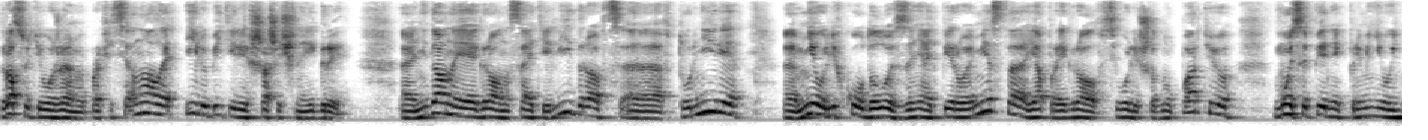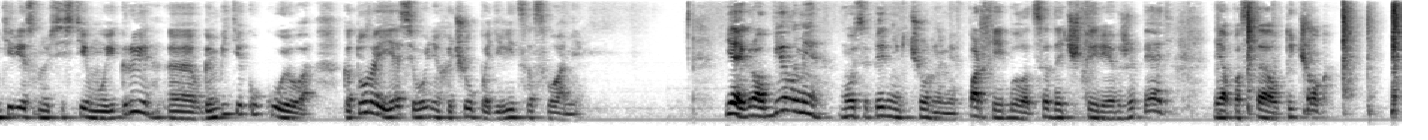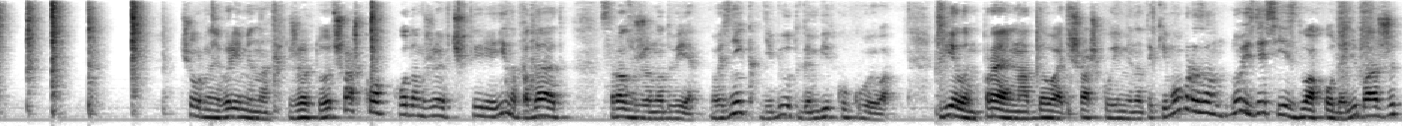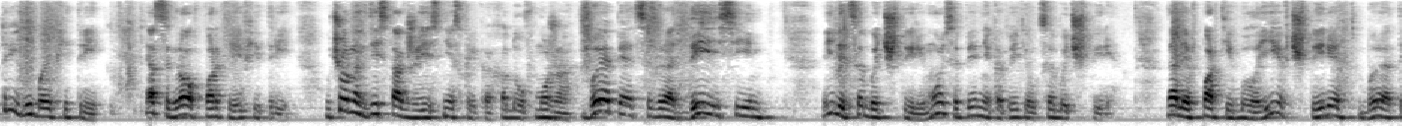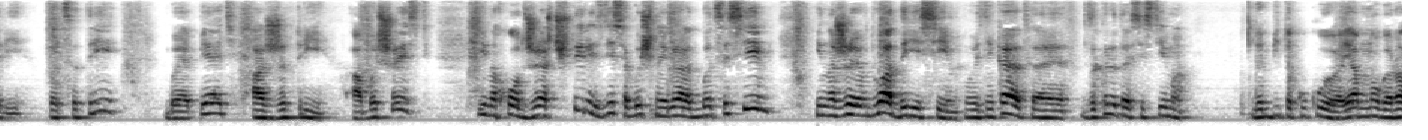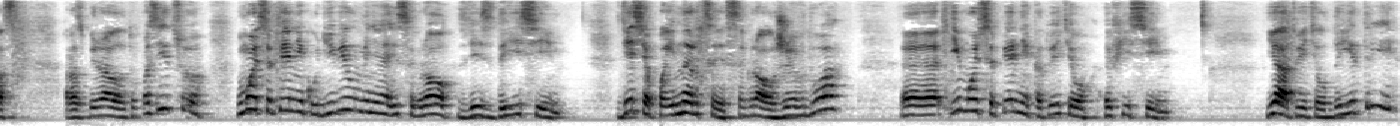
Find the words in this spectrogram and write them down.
Здравствуйте, уважаемые профессионалы и любители шашечной игры. Э, недавно я играл на сайте лидеров э, в турнире. Э, мне легко удалось занять первое место. Я проиграл всего лишь одну партию. Мой соперник применил интересную систему игры в гамбите Кукуева, которой я сегодня хочу поделиться с вами. Я играл белыми, мой соперник черными. В партии было cd4, fg5. Я поставил тычок Черные временно жертвуют шашку ходом gf4 и нападают сразу же на 2. Возник дебют гамбит Кукуева. Белым правильно отдавать шашку именно таким образом. Ну и здесь есть два хода, либо hg3, либо fe3. Я сыграл в партии fe3. У черных здесь также есть несколько ходов. Можно b5 сыграть, d7 или cb4. Мой соперник ответил cb4. Далее в партии было ef4, ba3, pc3, b5, hg3, АБ6. И на ход GH4 здесь обычно играют BC7 и на GF2 DE7. Возникает э, закрытая система гамбита Кукуева. Я много раз разбирал эту позицию. Но мой соперник удивил меня и сыграл здесь DE7. Здесь я по инерции сыграл GF2. Э, и мой соперник ответил FE7. Я ответил DE3.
